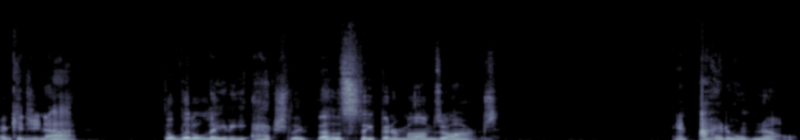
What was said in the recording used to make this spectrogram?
I kid you not, the little lady actually fell asleep in her mom's arms. And I don't know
